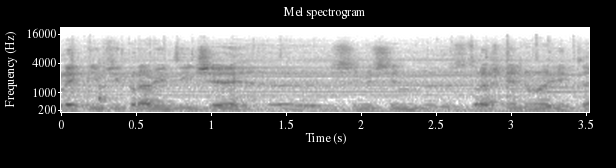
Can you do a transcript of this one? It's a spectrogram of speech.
letní přípravy týče, si myslím, strašně důležité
